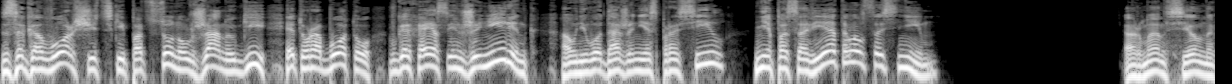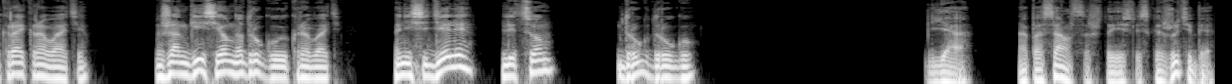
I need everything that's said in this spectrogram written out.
заговорщицки подсунул Жану Ги эту работу в ГХС инжиниринг, а у него даже не спросил, не посоветовался с ним. Арман сел на край кровати. Жанги сел на другую кровать. Они сидели лицом друг к другу. Я опасался, что если скажу тебе,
